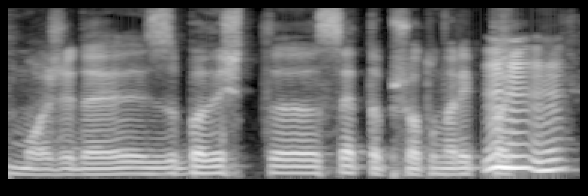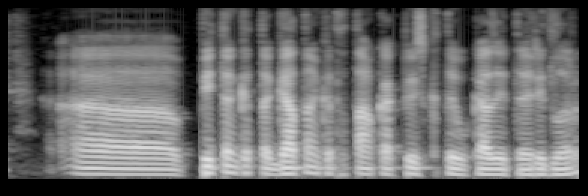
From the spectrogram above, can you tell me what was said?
Може да е за бъдещ а, сетъп, защото нали, той, мгм. а, питанката, гатанката там, както искате го казвайте, Ридлър,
